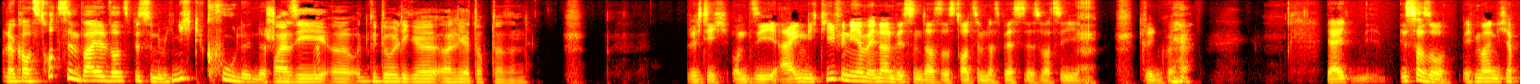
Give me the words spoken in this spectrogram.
Und dann kaufst du trotzdem, weil sonst bist du nämlich nicht der Coole in der Schule. Weil sie äh, ungeduldige Early Adopter sind. Richtig. Und sie eigentlich tief in ihrem Innern wissen, dass es trotzdem das Beste ist, was sie kriegen können. ja, ist doch so. Ich meine, ich habe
